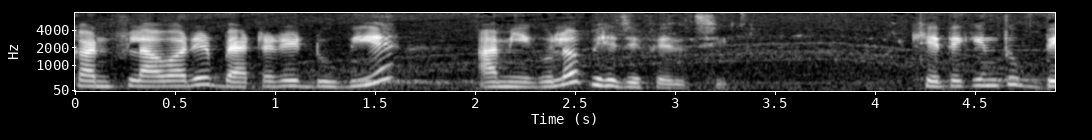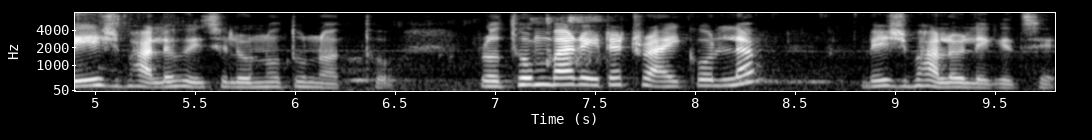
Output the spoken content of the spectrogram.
কর্নফ্লাওয়ারের ব্যাটারে ডুবিয়ে আমি এগুলো ভেজে ফেলছি। খেতে কিন্তু বেশ ভালো হয়েছিল নতুনত্ব প্রথমবার এটা ট্রাই করলাম বেশ ভালো লেগেছে।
